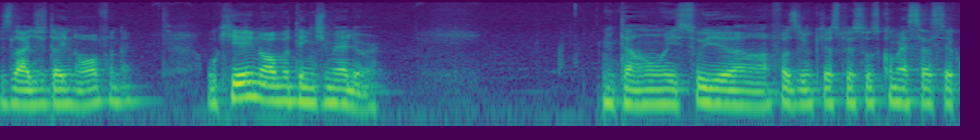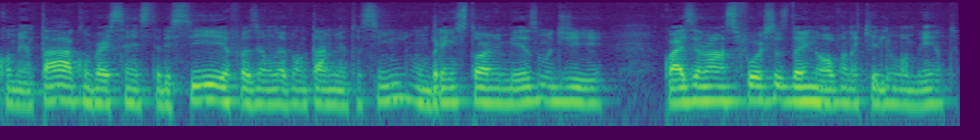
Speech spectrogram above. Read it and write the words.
slide da Inova, né? O que a Inova tem de melhor? Então isso ia fazer com que as pessoas começassem a comentar, a conversar entre si, a fazer um levantamento assim, um brainstorm mesmo de quais eram as forças da Inova naquele momento,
